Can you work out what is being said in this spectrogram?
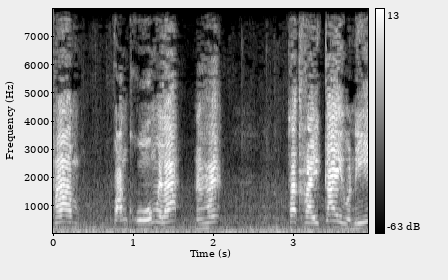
ข้าม ฝั่งโขงไปแล้วนะฮะ ถ้าใครใกล้กว่านี้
